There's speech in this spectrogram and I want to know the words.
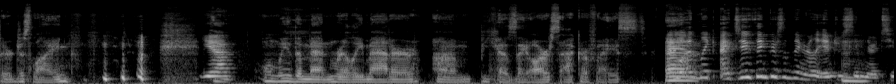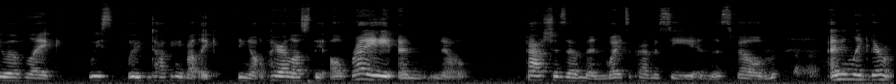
they're just lying. yeah. Only the men really matter um, because they are sacrificed. And, well, and like I do think there's something really interesting mm-hmm. there too of like we we've been talking about like you know parallels to the alt right and you know fascism and white supremacy in this film I mean, like they're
